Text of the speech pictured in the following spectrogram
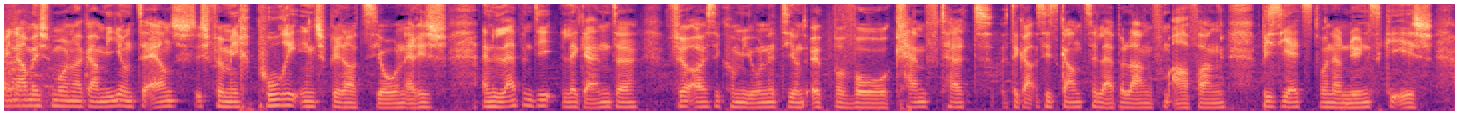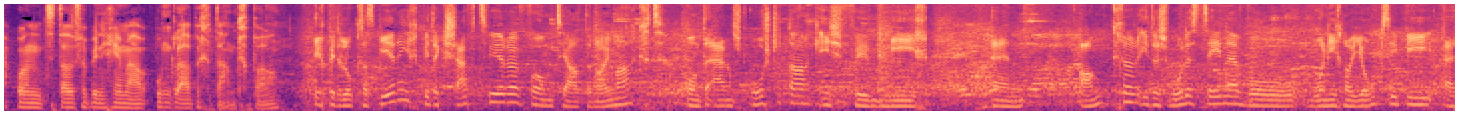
Mein Name ist Monogami und der Ernst ist für mich pure Inspiration. Er ist eine lebende Legende für unsere Community und jemand, der gekämpft hat sein ganzes Leben lang, vom Anfang bis jetzt, wo er 90 ist. Und dafür bin ich ihm auch unglaublich dankbar. Ich bin der Lukas Bieri, ich bin der Geschäftsführer vom Theater Neumarkt und der Ernst Ostertag ist für mich ein Anker in der schwulen Szene, wo, wo ich noch jung war, ein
